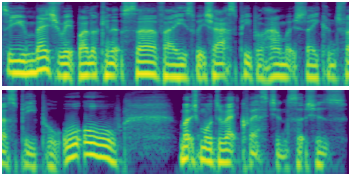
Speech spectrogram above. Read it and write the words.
So you measure it by looking at surveys which ask people how much they can trust people, or, or much more direct questions such as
